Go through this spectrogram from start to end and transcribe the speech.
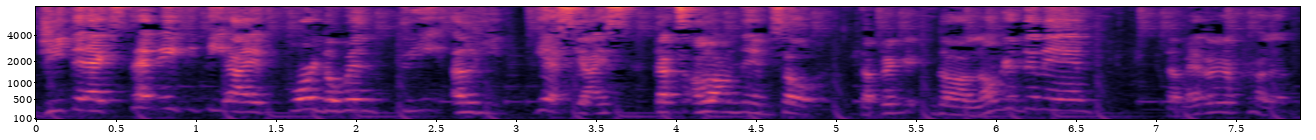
GTX 1080 Ti for the Win 3 Elite. Yes, guys, that's a long name. So the bigger, the longer the name, the better the product.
